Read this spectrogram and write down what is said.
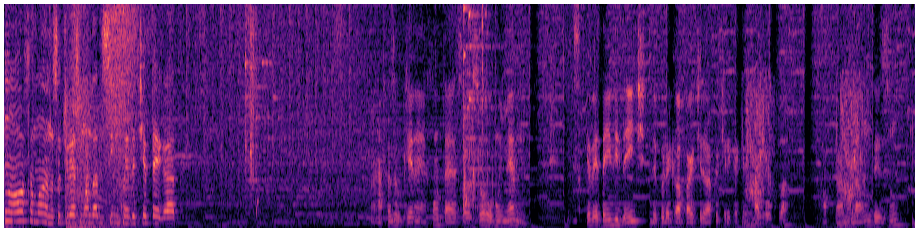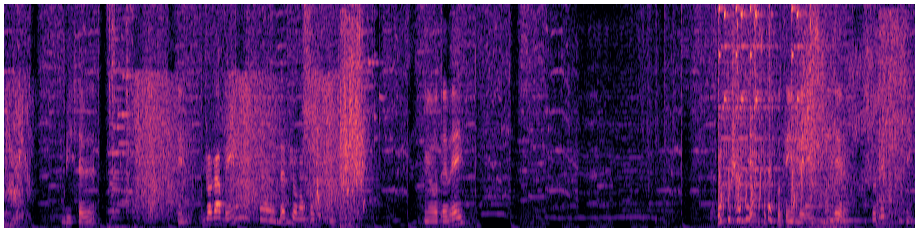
Nossa, mano, se eu tivesse mandado 50, eu tinha pegado. Ah, fazer o que, né? Acontece, eu sou ruim mesmo. Esqueleto é evidente, depois daquela partida lá que eu tirei com aquele caboclo lá. Pra mandar um 1 O bicho deve... Jogar bem, deve jogar um pouquinho. Outra vez? puxar dele. Será que eu tenho endereço de madeira? Acho que eu tenho sim.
